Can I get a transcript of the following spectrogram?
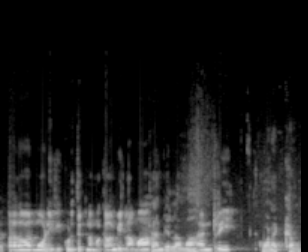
பிரதமர் மோடிக்கு கொடுத்துட்டு நம்ம கிளம்பிடலாமா? கிளம்பிடலாமா? நன்றி. வணக்கம்.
